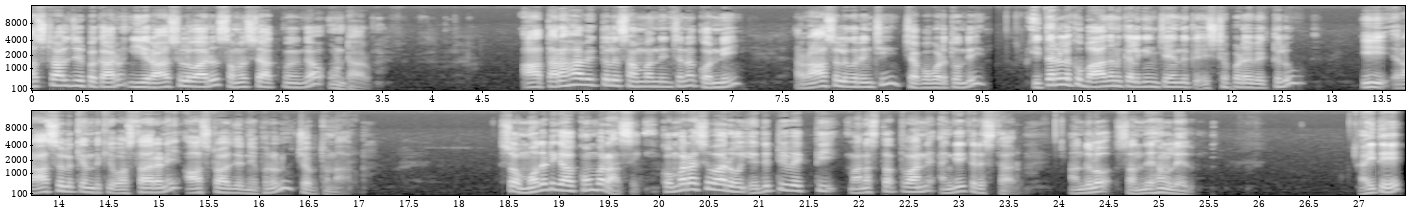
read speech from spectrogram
ఆస్ట్రాలజీ ప్రకారం ఈ రాశుల వారు సమస్యాత్మకంగా ఉంటారు. ఆ తరహా వ్యక్తులకు సంబంధించిన కొన్ని రాసుల గురించి చెప్పబడుతుంది. ఇతరులకు బాధను కలిగించేందుకు ఇష్టపడే వ్యక్తులు ఈ రాసుల కిందకి వస్తారని ఆస్ట్రాలజీ నిపుణులు చెబుతున్నారు. సో మొదటిగా కుంభరాశి. కుంభరాశి వారు ఎదుటి వ్యక్తి మనస్తత్వాన్ని అంగీకరిస్తారు. అందులో సందేహం లేదు. అయితే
